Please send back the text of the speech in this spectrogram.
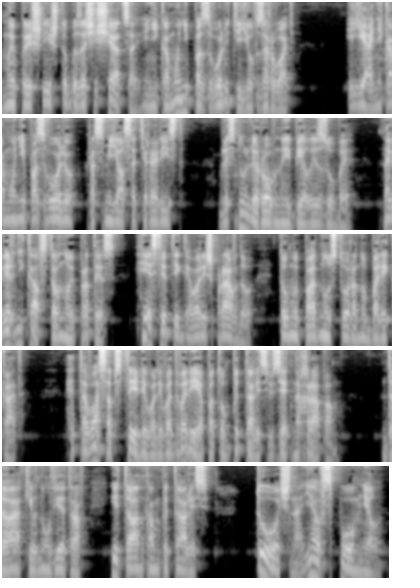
Мы пришли, чтобы защищаться и никому не позволить ее взорвать. Я никому не позволю, рассмеялся террорист. Блеснули ровные белые зубы. Наверняка вставной протез. Если ты говоришь правду, то мы по одну сторону баррикад. Это вас обстреливали во дворе, а потом пытались взять на храпом. Да, кивнул Ветров. И танком пытались. Точно, я вспомнил.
